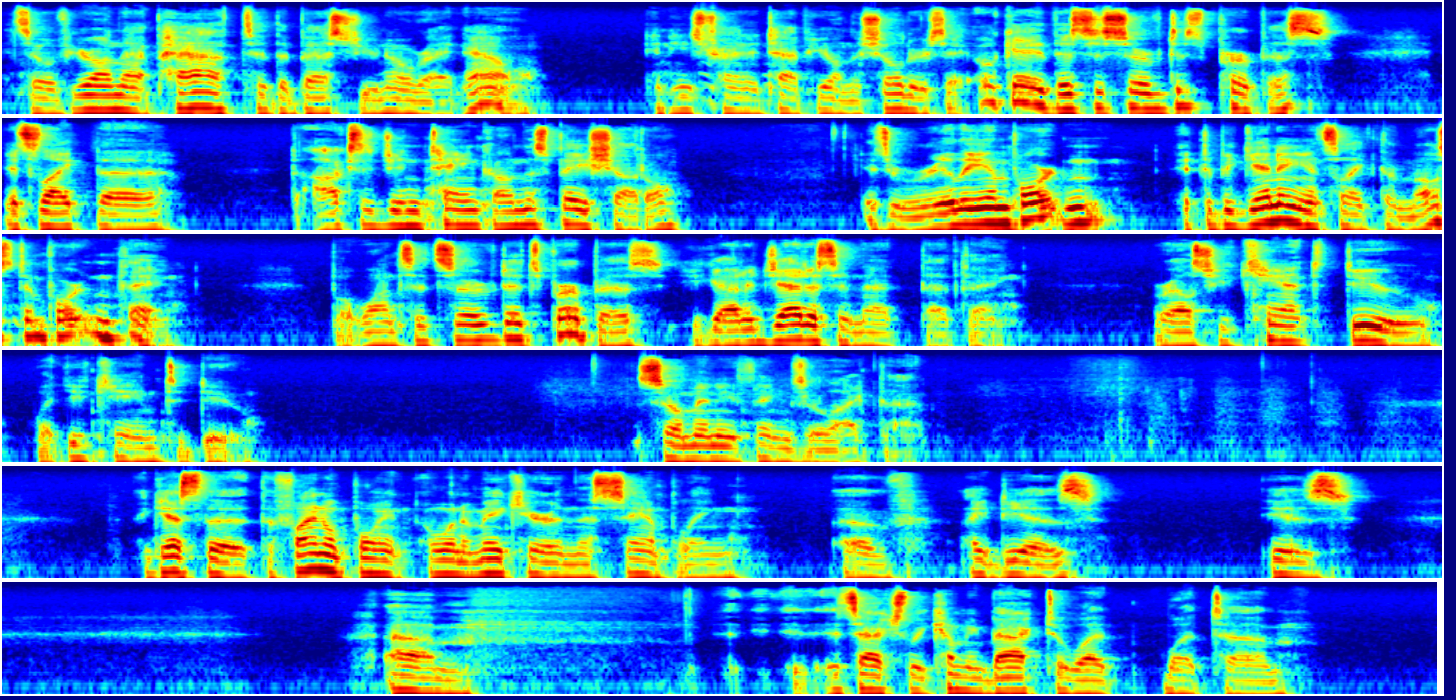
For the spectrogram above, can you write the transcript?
And so if you're on that path to the best you know right now, and he's trying to tap you on the shoulder, say, okay, this has served its purpose. It's like the the oxygen tank on the space shuttle. It's really important. At the beginning, it's like the most important thing. But once it served its purpose, you got to jettison that, that thing, or else you can't do what you came to do. So many things are like that. I guess the, the final point I want to make here in this sampling of ideas is um, it's actually coming back to what what um,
